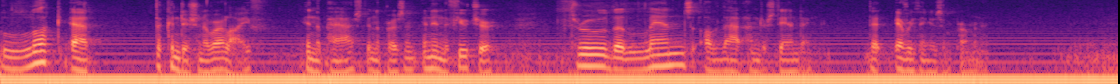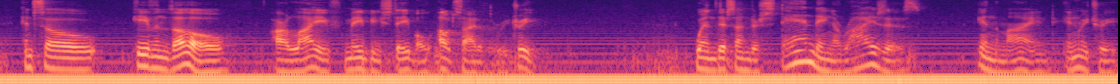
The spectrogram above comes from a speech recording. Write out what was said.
look at the condition of our life in the past, in the present, and in the future through the lens of that understanding that everything is impermanent. And so, even though our life may be stable outside of the retreat, when this understanding arises in the mind, in retreat,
